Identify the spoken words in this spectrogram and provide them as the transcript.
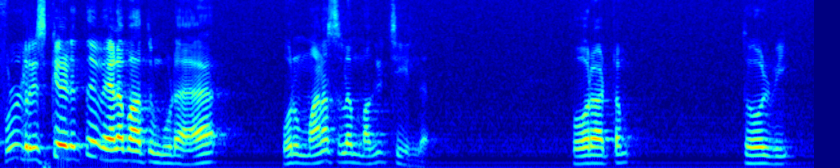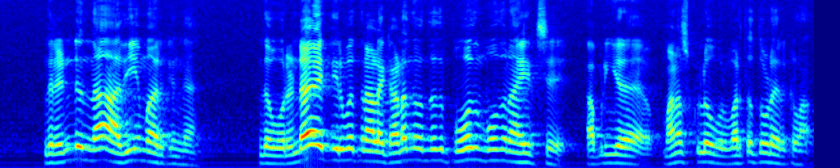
ஃபுல் ரிஸ்க் எடுத்து வேலை பார்த்தும் கூட ஒரு மனசில் மகிழ்ச்சி இல்லை. போராட்டம் தோல்வி இந்த ரெண்டும் தான் அதிகமாக இருக்குங்க. இந்த ஒரு ரெண்டாயிரத்தி இருபத்தி நாலை கடந்து வந்தது போதும் போதும் ஆயிடுச்சு அப்படிங்கிற மனசுக்குள்ளே ஒரு வருத்தத்தோடு இருக்கலாம்.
